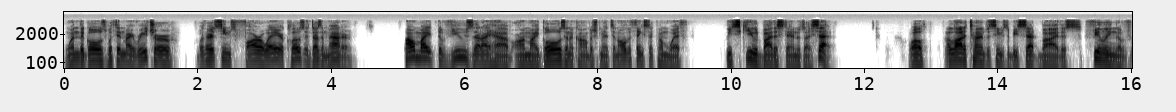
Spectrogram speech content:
when the goal is within my reach, or whether it seems far away or close, it doesn't matter. How might the views that I have on my goals and accomplishments and all the things that come with be skewed by the standards I set? Well, a lot of times it seems to be set by this feeling of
